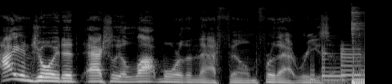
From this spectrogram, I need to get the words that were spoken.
I enjoyed it actually a lot more than that film for that reason.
